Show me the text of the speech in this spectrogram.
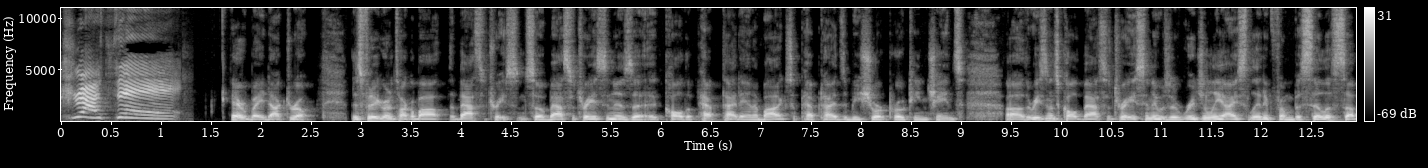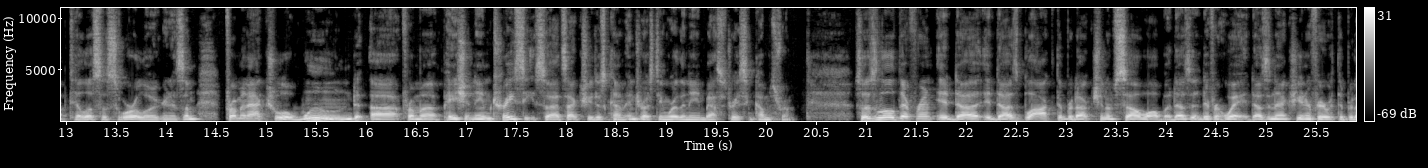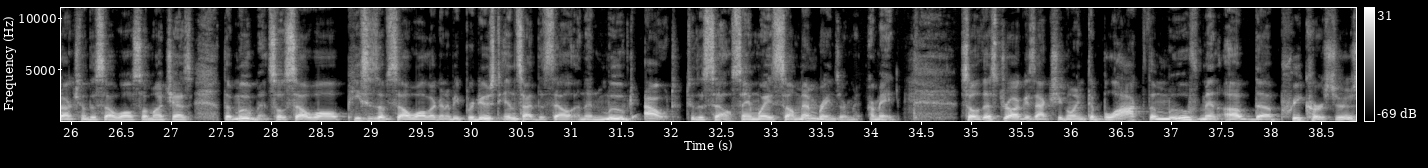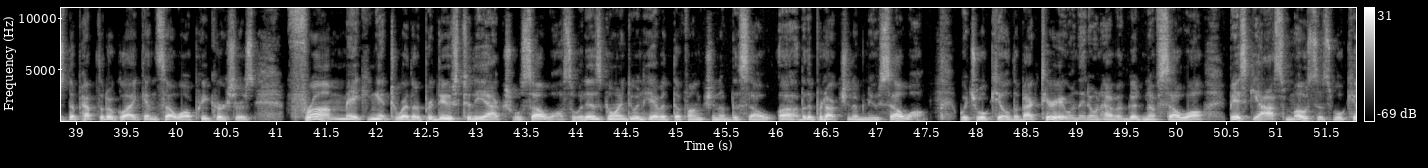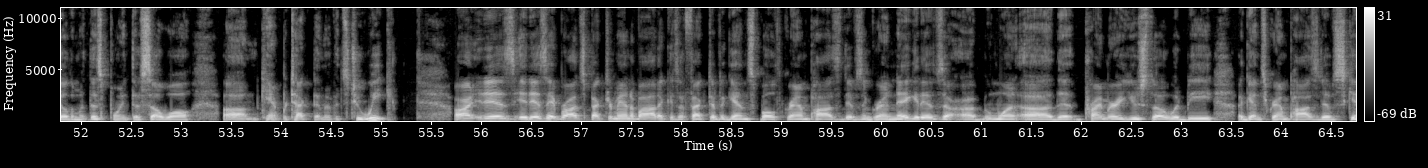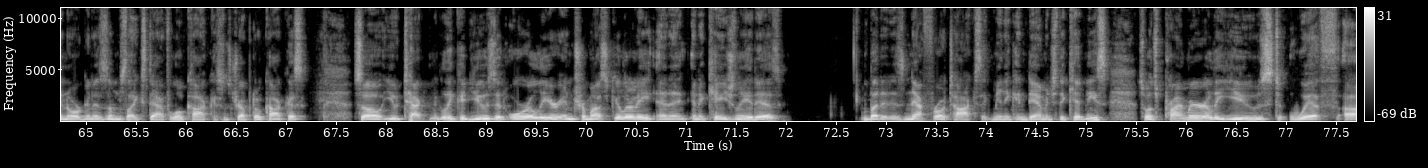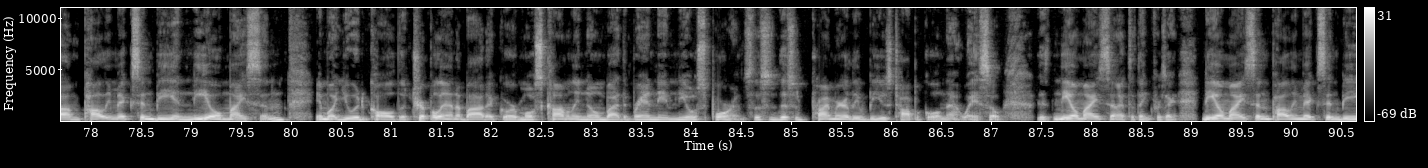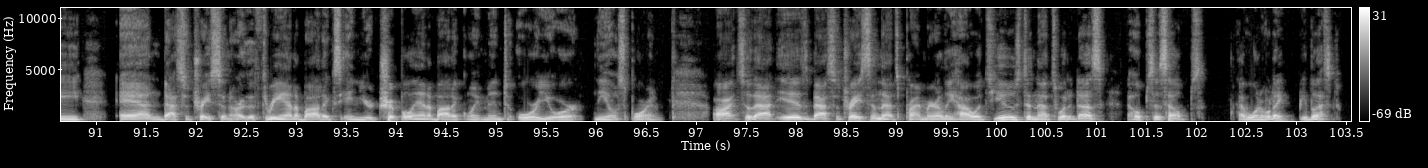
Jurassic. Hey everybody, Dr. O. This video we're going to talk about the bacitracin. So bacitracin is a, called a peptide antibiotic, so peptides would be short protein chains. Uh, the reason it's called bacitracin, it was originally isolated from Bacillus subtilis, a sorrel organism, from an actual wound uh, from a patient named Tracy. So that's actually just kind of interesting where the name bacitracin comes from. So it's a little different. It does it does block the production of cell wall, but it does it in a different way. It doesn't actually interfere with the production of the cell wall so much as the movement. So cell wall pieces of cell wall are going to be produced inside the cell and then moved out to the cell. Same way cell membranes are, are made. So this drug is actually going to block the movement of the precursors, the peptidoglycan cell wall precursors, from making it to where they're produced to the actual cell wall. So it is going to inhibit the function of the cell, uh, the production of new cell wall, which will kill the bacteria when they don't have a good enough cell wall. Basically, osmosis will kill them at this point. The cell wall um, can't protect them if it's too weak. All right, it is it is a broad spectrum antibiotic. It's effective against both gram positives and gram negatives. Uh, one, uh, the primary use though would be against gram positive skin organisms like Staphylococcus and Streptococcus. So you technically could use it orally or intramuscularly, and, and occasionally it is but it is nephrotoxic, meaning it can damage the kidneys. So it's primarily used with um, polymyxin B and neomycin in what you would call the triple antibiotic, or most commonly known by the brand name Neosporin. So this is this would primarily be used topical in that way. So it's neomycin. I have to think for a second. Neomycin, polymyxin B, and bacitracin are the three antibiotics in your triple antibiotic ointment or your Neosporin. All right, so that is bacitracin. That's primarily how it's used, and that's what it does. I hope this helps. Have a wonderful day. Be blessed.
